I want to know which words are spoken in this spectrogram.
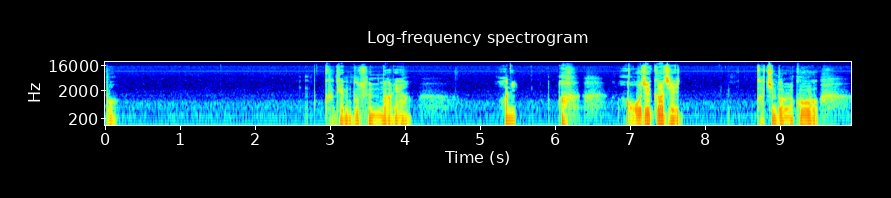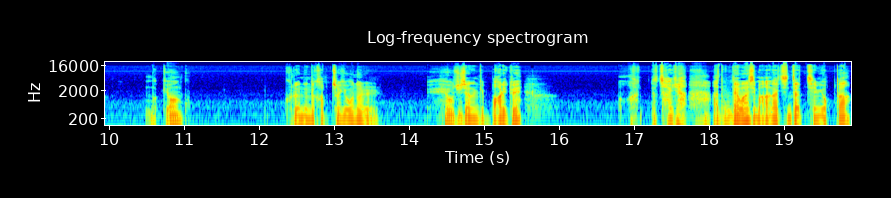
뭐? 그게 무슨 말이야? 아니, 아, 어제까지 같이 놀고 막 껴안고 그랬는데 갑자기 오늘 헤어지자는 게 말이 돼? 아, 자기야, 아, 농담하지 마. 나 진짜 재미없다.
